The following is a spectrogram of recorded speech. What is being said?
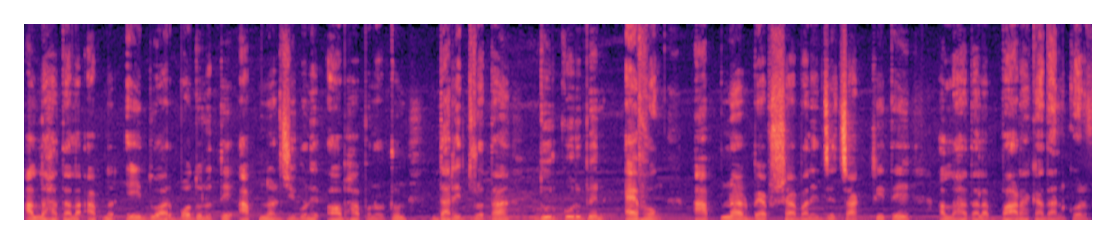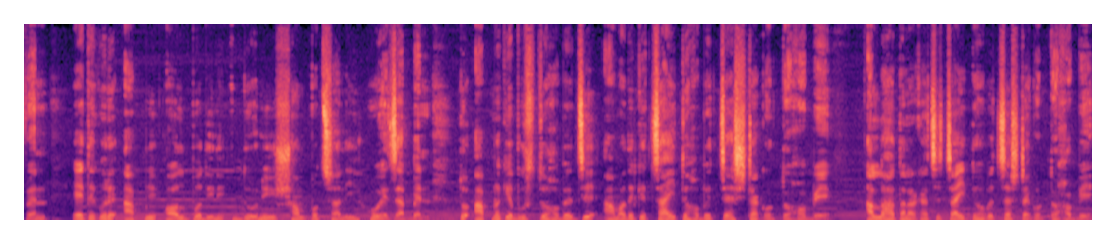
আল্লাহ তালা আপনার এই দোয়ার বদলতে আপনার জীবনের অভাব অনটন, দারিদ্রতা দূর করবেন এবং আপনার ব্যবসা বাণিজ্যে চাকরিতে আল্লাহ তালা বাড়াকা দান করবেন। এতে করে আপনি অল্প দিনে ধনী, সম্পদশালী হয়ে যাবেন। তো আপনাকে বুঝতে হবে যে আমাদেরকে চাইতে হবে, চেষ্টা করতে হবে। আল্লাহ তালার কাছে চাইতে হবে, চেষ্টা করতে হবে।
